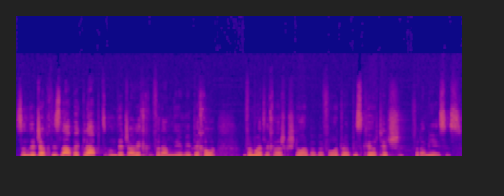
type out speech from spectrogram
sondern du hast einfach dein Leben gelebt und hast eigentlich von dem nichts mitbekommen. Und vermutlich wärst du gestorben, bevor du etwas gehört hättest von dem Jesus.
